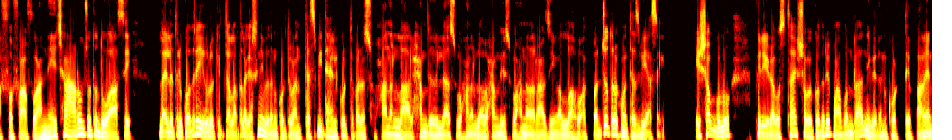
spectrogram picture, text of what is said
আফাফ আফু আনে এছাড়া আরও যত দোয়া আছে লাইলাতুল কদরে এগুলো কিন্তু আল্লাহ তালার কাছে নিবেদন করতে পারেন তসবি তাহিল করতে পারেন। সুহান আল্লাহ আলহামদুলিল্লাহ সুহান আল্লাহ আহমদ সুহান আজিম আল্লাহ আকবর। যত রকমের তসবি আছে, এই সবগুলো পিরিয়ড অবস্থায় সবে কদরে মা বোনরা নিবেদন করতে পারেন।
